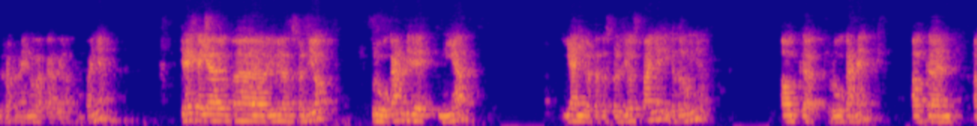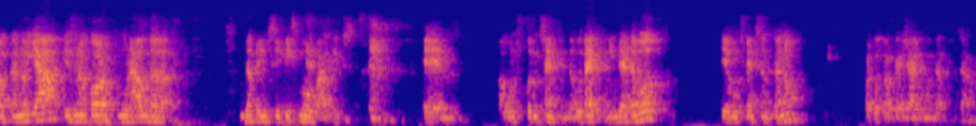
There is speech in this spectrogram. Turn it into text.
reprenent la que deia la companya, crec que hi ha eh, llibertat d'expressió, provocant diré, n'hi ha, hi ha llibertat d'expressió a Espanya i Catalunya, el que, provocant, eh? El que, el que no hi ha és un acord moral de, de principis molt bàsics. Eh, alguns pensem que hem de votar i que tenim dret a vot, i alguns pensen que no, per tot el que ja he comentat fins ara.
